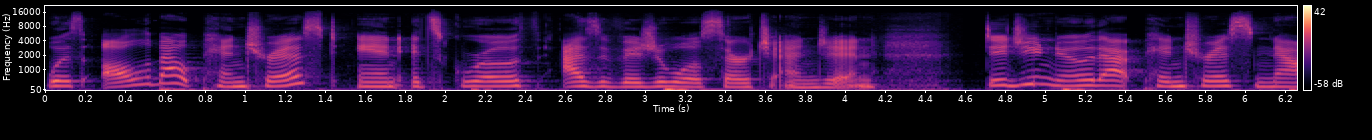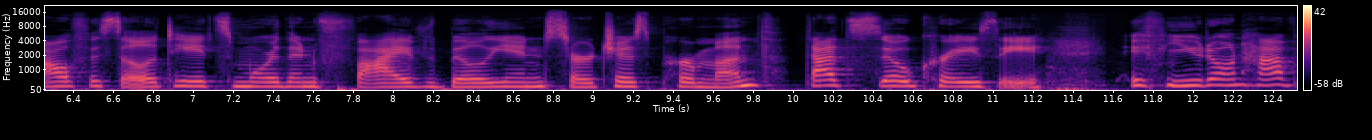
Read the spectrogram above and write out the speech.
was all about Pinterest and its growth as a visual search engine. Did you know that Pinterest now facilitates more than 5 billion searches per month? That's so crazy. If you don't have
